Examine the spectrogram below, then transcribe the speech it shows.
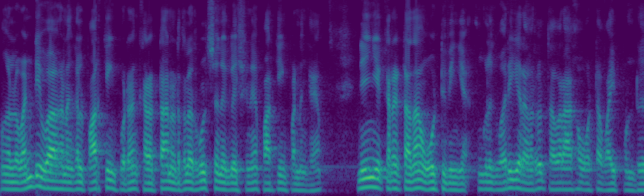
உங்களோட வண்டி வாகனங்கள் பார்க்கிங் போடுறாங்க கரெக்டான இடத்துல ரூல்ஸ் அண்ட் ரெகுலேஷனே பார்க்கிங் பண்ணுங்கள் நீங்கள் கரெக்டாக தான் ஓட்டுவீங்க. உங்களுக்கு வருகிறவர்கள் தவறாக ஓட்ட வாய்ப்புண்டு.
